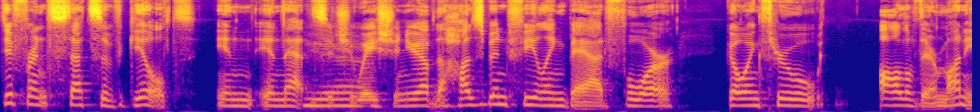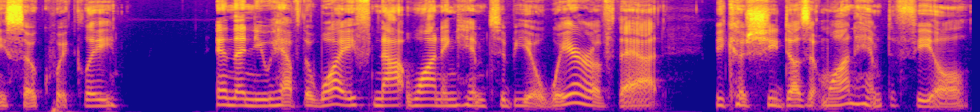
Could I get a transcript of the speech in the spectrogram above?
different sets of guilt in in that yeah. situation. You have the husband feeling bad for going through all of their money so quickly, and then you have the wife not wanting him to be aware of that because she doesn't want him to feel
